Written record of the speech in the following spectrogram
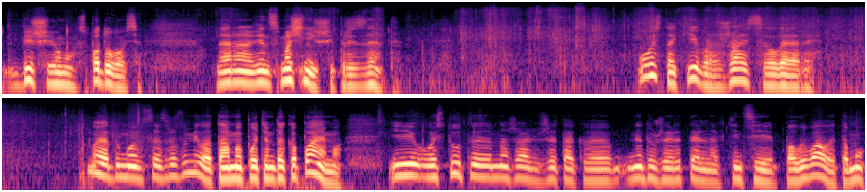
Більше йому сподобався. Наверно, він смачніший президент. Ось такий врожай селери. Ну, я думаю, все зрозуміло. Там ми потім докопаємо. І ось тут, е, на жаль, вже так е, не дуже ретельно в кінці поливали, тому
